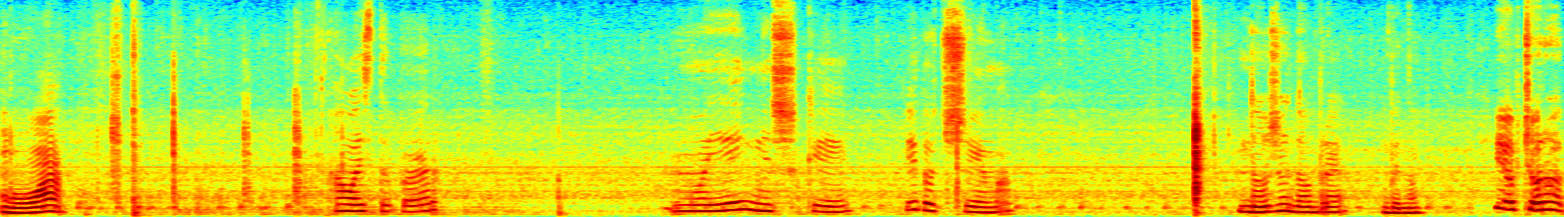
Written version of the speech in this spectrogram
О, ось тепер мої ніжки під очима. Дуже добре видно. Я вчора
